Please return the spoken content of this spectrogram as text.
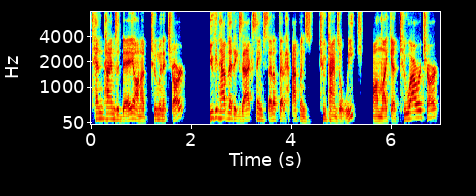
10 times a day on a two minute chart. You can have that exact same setup that happens two times a week on like a two hour chart.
